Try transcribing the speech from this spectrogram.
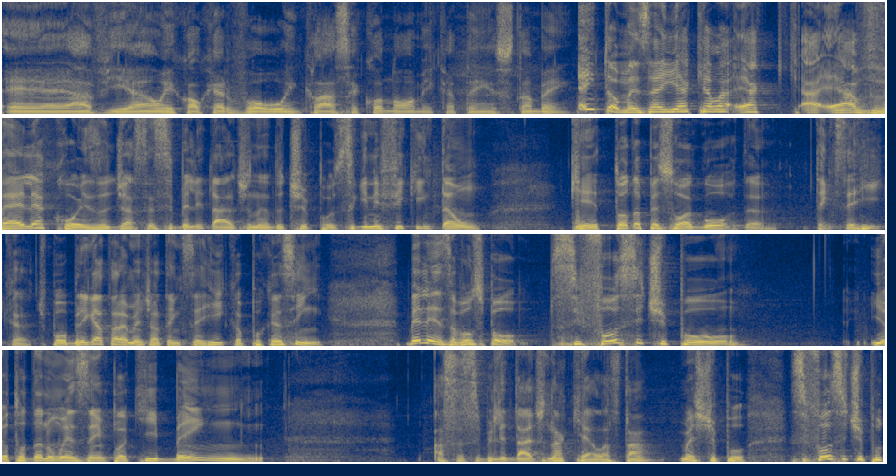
é, avião e qualquer voo em classe econômica. Tem isso também. Então, mas aí é aquela. É a, é a velha coisa de acessibilidade, né? Do tipo, significa então que toda pessoa gorda tem que ser rica? Tipo, obrigatoriamente ela tem que ser rica? Porque assim, beleza, vamos supor, se fosse tipo. E eu tô dando um exemplo aqui bem. Acessibilidade naquelas, tá? Mas, tipo, se fosse tipo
